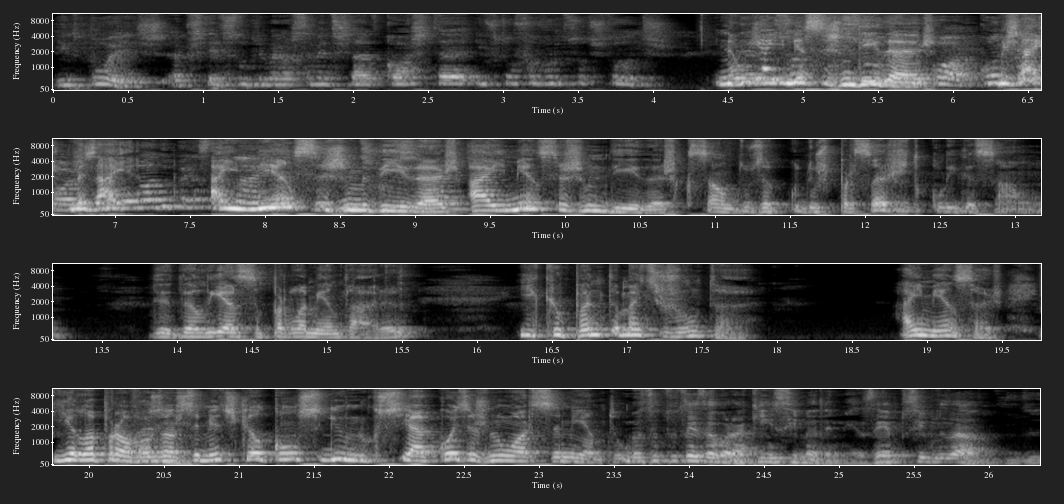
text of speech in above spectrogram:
E depois absteve-se no primeiro orçamento do Estado de Costa e votou a favor dos outros todos. Não, e há imensas medidas. Mas há, mas há, há imensas medidas, há imensas medidas que são dos, dos parceiros de coligação, de, de aliança parlamentar, e que o PAN também se junta. Há imensas. E ele aprova os orçamentos que ele conseguiu negociar coisas no orçamento. Mas o que tu tens agora aqui em cima da mesa é a possibilidade de-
